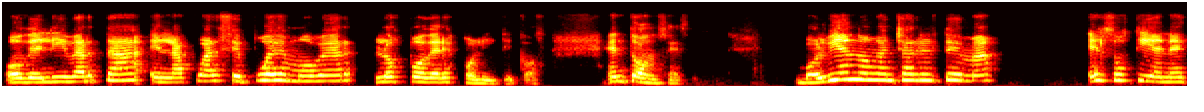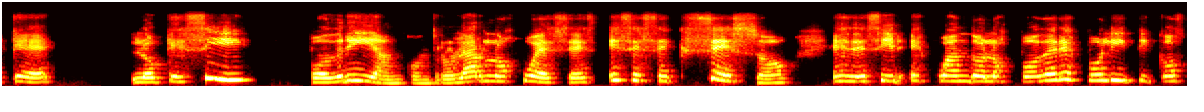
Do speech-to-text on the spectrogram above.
o de libertad en la cual se pueden mover los poderes políticos. Entonces, volviendo a enganchar el tema, él sostiene que lo que sí podrían controlar los jueces es ese exceso, es decir, es cuando los poderes políticos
